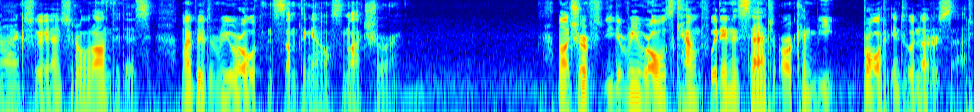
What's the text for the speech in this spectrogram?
Actually, I should hold on to this. Might be able to reroll it in something else, I'm not sure. I'm not sure if the rerolls count within a set or can be brought into another set.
